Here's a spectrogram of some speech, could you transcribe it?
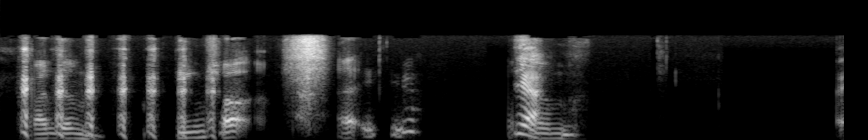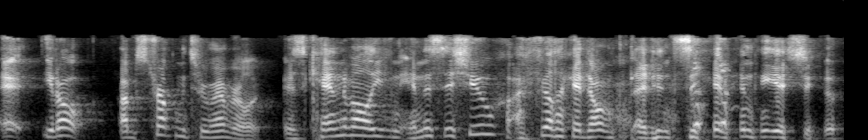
random team shot uh, issue. Yeah. Um, Eh, you know, I'm struggling to remember. Is Cannonball even in this issue? I feel like I don't. I didn't see him in the issue.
